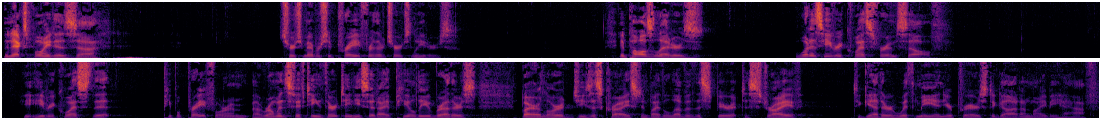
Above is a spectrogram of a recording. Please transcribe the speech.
The next point is uh, church members should pray for their church leaders. In Paul's letters, what does he request for himself? He, he requests that people pray for him. Uh, Romans 15 13, he said, I appeal to you, brothers, by our Lord Jesus Christ and by the love of the Spirit, to strive together with me in your prayers to God on my behalf.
